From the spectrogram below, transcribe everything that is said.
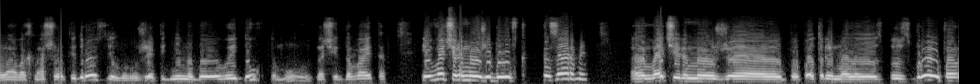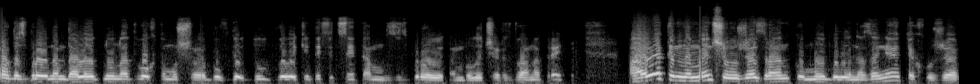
лавах нашого підрозділу вже підніме бойовий дух, тому, значить, давайте. І ввечері ми вже були в казармі, е, ввечері ми вже отримали зброю. Правда, зброю нам дали одну на двох, тому що був великий дефіцит, там зі зброєю там були через два на третій. Але тим не менше, вже зранку ми були на заняттях, уже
